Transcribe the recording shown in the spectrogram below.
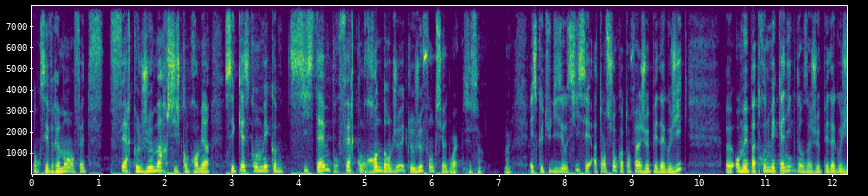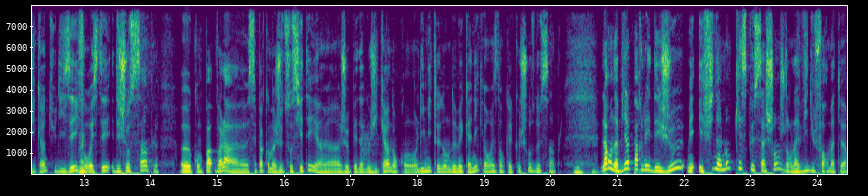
Donc c'est vraiment en fait faire que le jeu marche, si je comprends bien. C'est qu'est-ce qu'on met comme système pour faire qu'on rentre dans le jeu et que le jeu fonctionne. Ouais, c'est ça. Et ce que tu disais aussi, c'est attention quand on fait un jeu pédagogique, euh, on met pas trop de mécanique dans un jeu pédagogique. hein. Tu disais, il faut rester des choses simples. euh, voilà, euh, c'est pas comme un jeu de société, hein, un jeu pédagogique. hein. donc on limite le nombre de mécaniques et on reste dans quelque chose de simple. Mhm. Là, on a bien parlé des jeux, mais et finalement, qu'est-ce que ça change dans la vie du formateur?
